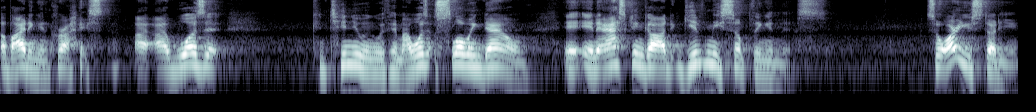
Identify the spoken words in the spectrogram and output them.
abiding in Christ. I, I wasn't continuing with Him. I wasn't slowing down and asking God, give me something in this. So, are you studying?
